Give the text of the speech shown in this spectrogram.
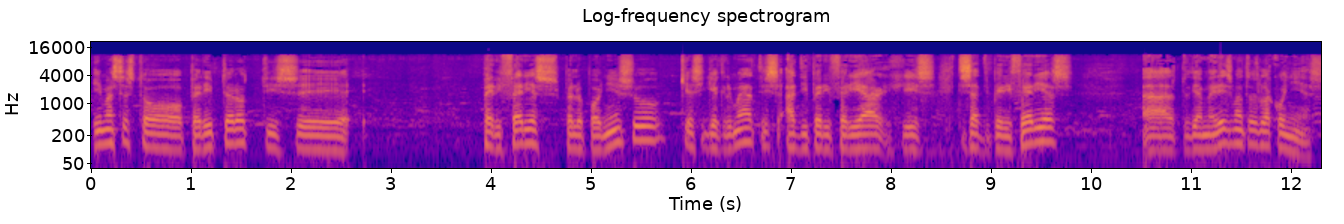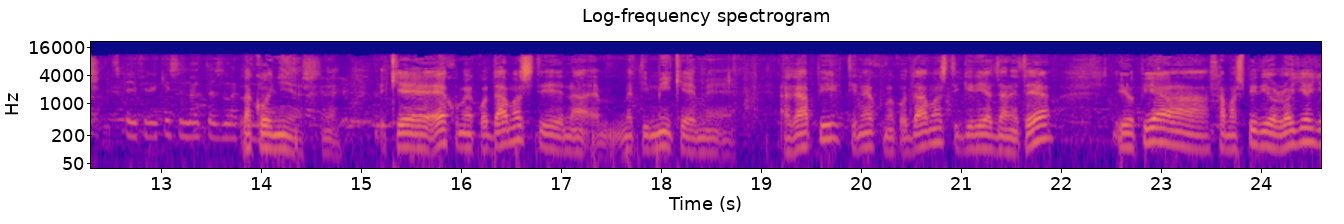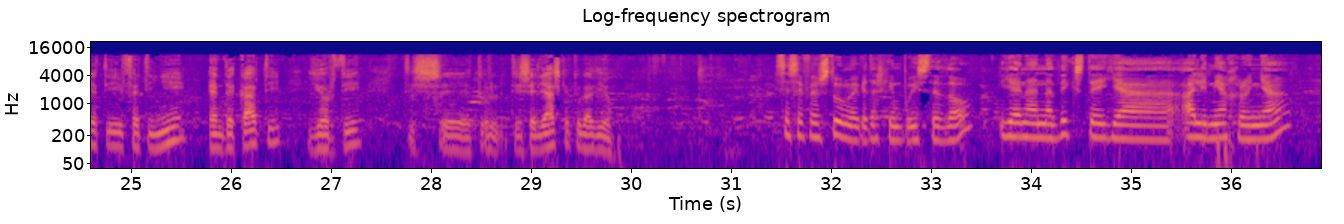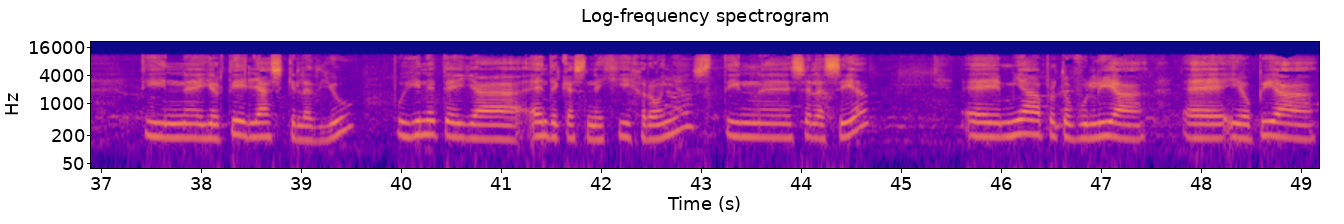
Είμαστε στο περίπτερο της ε, περιφέρειας Πελοποννήσου και συγκεκριμένα της αντιπεριφερειάρχης της αντιπεριφέρειας α, του διαμερίσματος Λακωνίας. Της Περιφερειακής Ενότητας Λακωνίας. Λακωνίας, ναι. Και έχουμε κοντά μας την, α, με τιμή και με αγάπη την έχουμε κοντά μας την κυρία Τζανετέα η οποία θα μας πει δύο λόγια για τη φετινή 11η γιορτή της, ε, του, της Ελιάς και του Λαδιού. Σας ευχαριστούμε καταρχήν που είστε εδώ για να αναδείξετε για άλλη μια χρονιά την ε, γιορτή Ελιάς και Λαδιού που γίνεται για 11 συνεχή χρόνια στην ε, Σελασία. Ε, μια πρωτοβουλία η οποία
